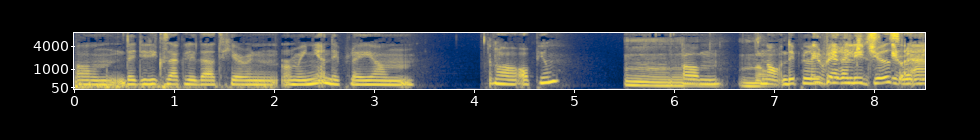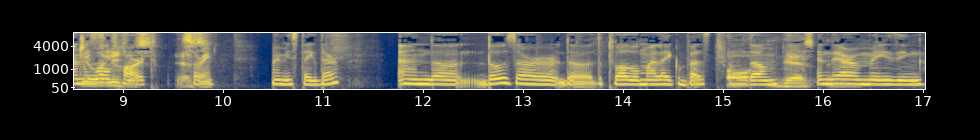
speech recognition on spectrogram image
um, they did exactly that here in Romania. They play um, uh, Opium. Mm, Um, no, No, they play Irreligious- Irreligious, and Irreligious. Wolfheart. yes. Sorry, my mistake there. And uh, those are the the two album I like best from Oh, them, yes, and they are amazing.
